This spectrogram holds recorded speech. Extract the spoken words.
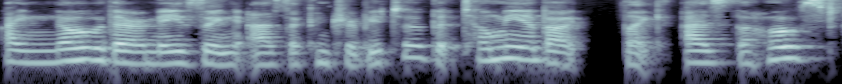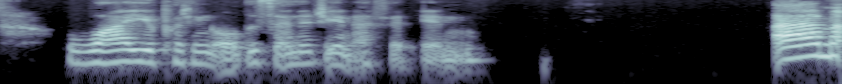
I know they're amazing as a contributor but tell me about like as the host why you're putting all this energy and effort in. Um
